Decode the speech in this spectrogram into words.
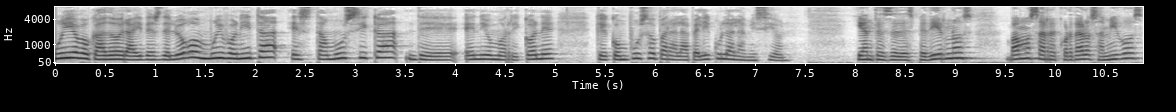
Muy evocadora y desde luego muy bonita esta música de Ennio Morricone que compuso para la película La Misión. Y antes de despedirnos, vamos a recordaros amigos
